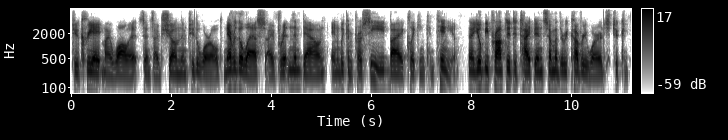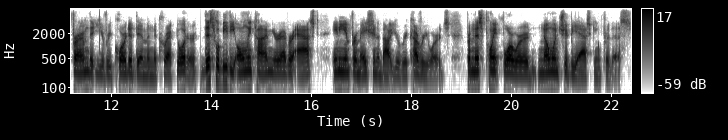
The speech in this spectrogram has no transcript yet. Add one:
to create my wallet since I've shown them to the world. Nevertheless, I've written them down and we can proceed by clicking continue. Now you'll be prompted to type in some of the recovery words to confirm that you've recorded them in the correct order. This will be the only time you're ever asked any information about your recovery words. From this point forward, no one should be asking for this.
